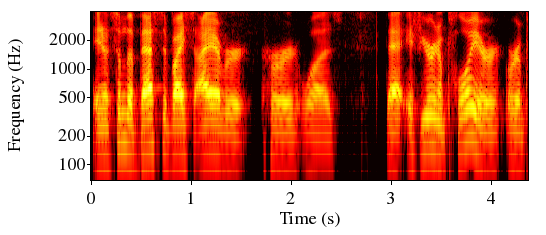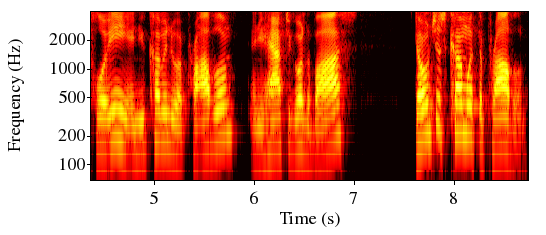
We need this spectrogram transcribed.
You know, some of the best advice I ever heard was that if you're an employer or employee and you come into a problem and you have to go to the boss, don't just come with the problem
